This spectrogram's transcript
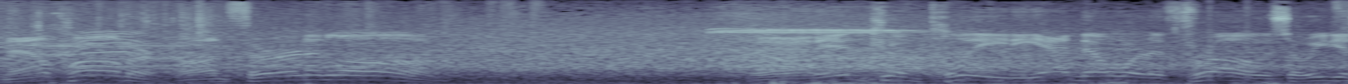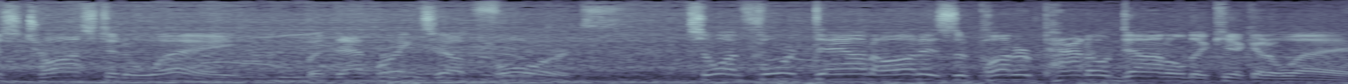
Now Palmer on third and long. And incomplete. He had nowhere to throw, so he just tossed it away. But that brings up fourth. So on fourth down, on is the punter, Pat O'Donnell, to kick it away.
